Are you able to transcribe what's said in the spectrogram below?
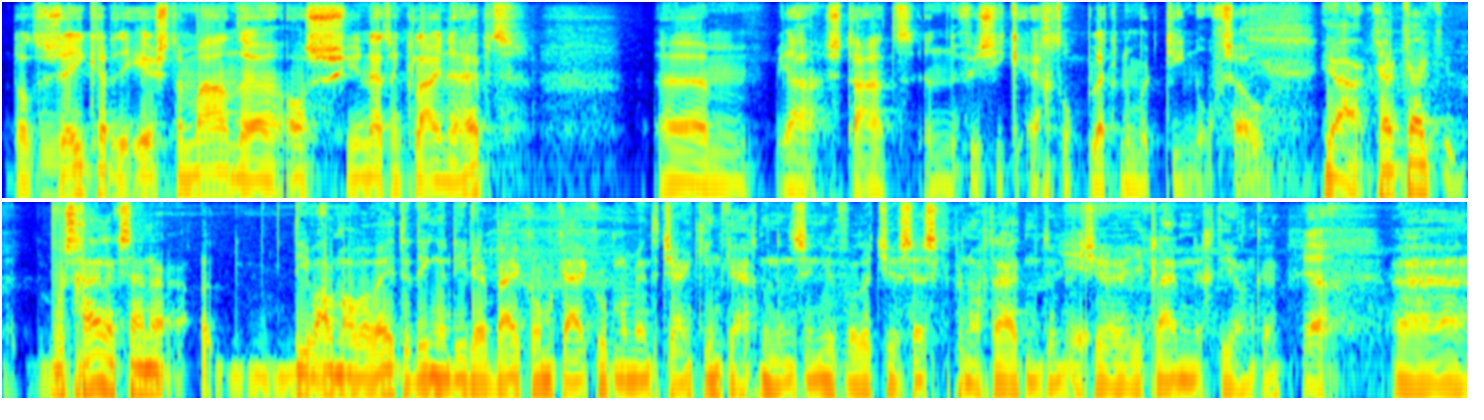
dat zeker de eerste maanden, als je net een kleine hebt, ja, staat een fysiek echt op plek nummer 10 of zo. Ja, kijk, kijk, waarschijnlijk zijn er, eh, die we allemaal wel weten, dingen die erbij komen kijken op het moment dat jij een kind krijgt. En dan is in ieder geval dat je zes keer per nacht uit moet doen, dat je je kleine ligt te janken. Ja. Eh,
